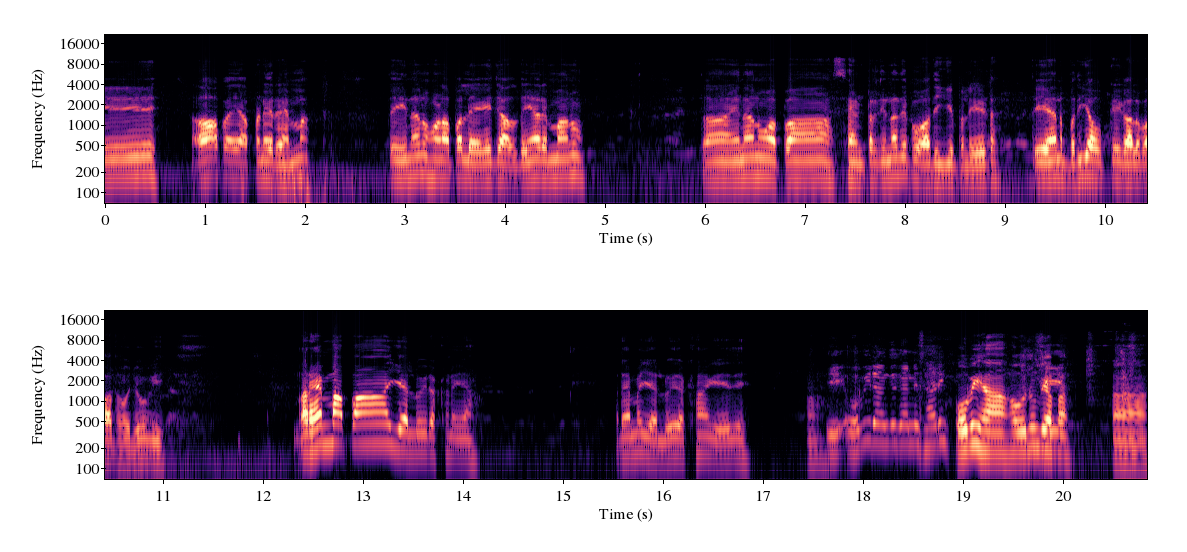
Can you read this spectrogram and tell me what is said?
ਇਹ ਆ ਪਏ ਆਪਣੇ ਰਿਮ ਤੇ ਇਹਨਾਂ ਨੂੰ ਹੁਣ ਆਪਾਂ ਲੈ ਕੇ ਚੱਲਦੇ ਆਂ ਰਿਮਾਂ ਨੂੰ। ਤਾਂ ਇਹਨਾਂ ਨੂੰ ਆਪਾਂ ਸੈਂਟਰ ਜਿਨ੍ਹਾਂ ਦੇ ਪਵਾ ਦਈਏ ਪਲੇਟ ਤੇ ਐਨ ਵਧੀਆ ਓਕੇ ਗੱਲਬਾਤ ਹੋ ਜਾਊਗੀ। ਰਿਮ ਆਪਾਂ ਯੈਲੋ ਹੀ ਰੱਖਣੇ ਆ। ਰਿਮ ਯੈਲੋ ਹੀ ਰੱਖਾਂਗੇ ਇਹਦੇ। ਇਹ ਉਹ ਵੀ ਰੰਗ ਕਰਨੇ ਸਾਰੇ? ਉਹ ਵੀ ਹਾਂ ਉਹਨੂੰ ਵੀ ਆਪਾਂ ਹਾਂ।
